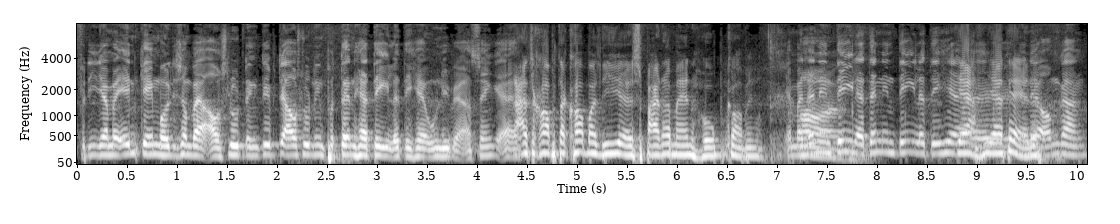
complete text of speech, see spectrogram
fordi jamen, Endgame må ligesom være afslutningen. Det, det er afslutningen på den her del af det her univers, ikke? At, Nej, der kommer, der kommer lige uh, Spider-Man Homecoming, jamen, den er en Og- del af, den er en del af det her, Ja, ja, det er den det. her omgang.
